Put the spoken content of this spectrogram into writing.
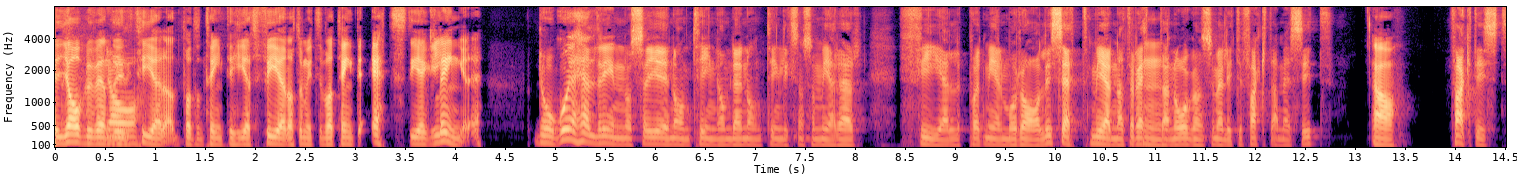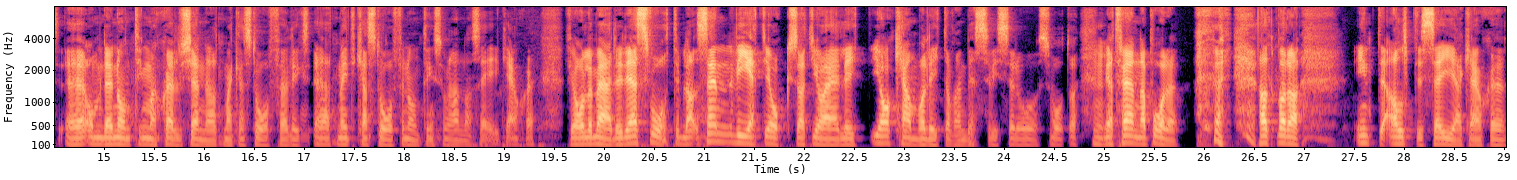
jag blev ändå ja. irriterad på att de tänkte helt fel, att de inte bara tänkte ett steg längre. Då går jag hellre in och säger någonting om det är någonting liksom som mer är fel på ett mer moraliskt sätt, mer än att rätta mm. någon som är lite faktamässigt. Ja. Faktiskt, eh, om det är någonting man själv känner att man kan stå för, liksom, att man inte kan stå för någonting som en annan säger kanske. För jag håller med dig, det är svårt ibland. Sen vet jag också att jag, är lite, jag kan vara lite av en besserwisser och svårt att, mm. men jag tränar på det. att bara inte alltid säga kanske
